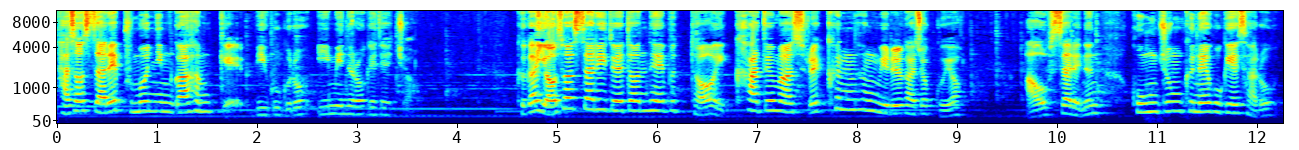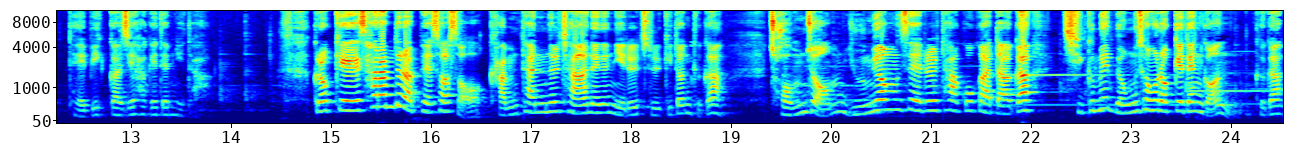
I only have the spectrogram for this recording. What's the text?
다섯 살에 부모님과 함께 미국으로 이민을 오게 되죠. 그가 여섯 살이 되던 해부터 이 카드 마술에 큰 흥미를 가졌고요. 아홉 살에는 공중 근해고개사로 데뷔까지 하게 됩니다. 그렇게 사람들 앞에 서서 감탄을 자아내는 일을 즐기던 그가 점점 유명세를 타고 가다가 지금의 명성을 얻게 된 건 그가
